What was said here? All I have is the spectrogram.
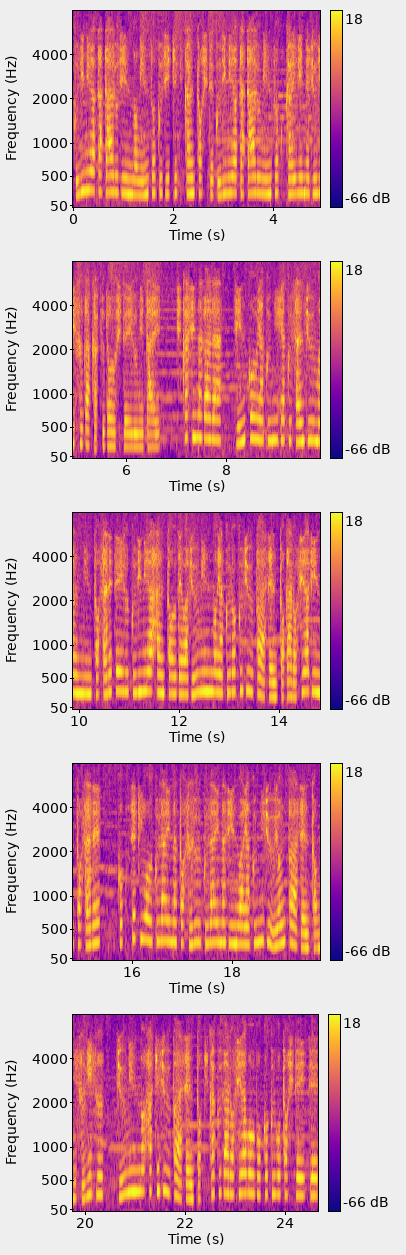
クリミアタタール人の民族自治機関としてクリミアタタール民族会議メジュリスが活動しているみたい。しかしながら、人口約230万人とされているクリミア半島では住民の約60%がロシア人とされ、国籍をウクライナとするウクライナ人は約24%に過ぎず、住民の80%近くがロシア語を母国語としていて、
